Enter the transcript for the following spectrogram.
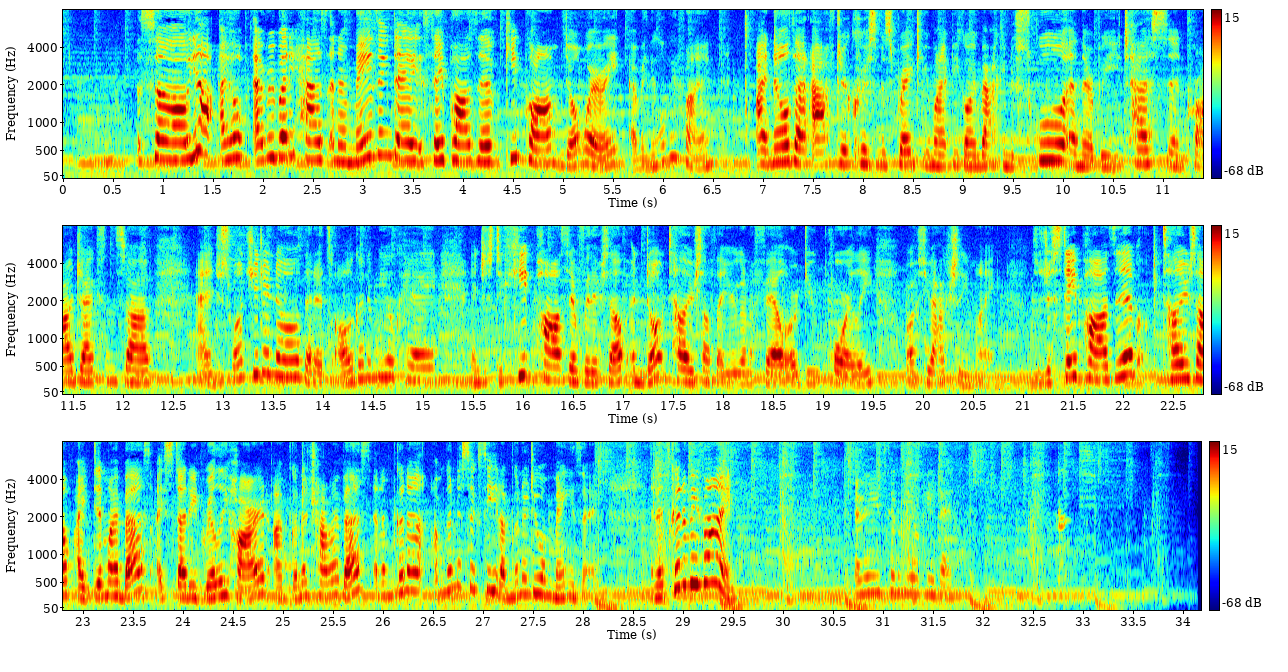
So yeah I hope everybody has an amazing day. Stay positive. Keep calm. Don't worry. Everything will be fine I know that after Christmas break you might be going back into school and there'll be tests and projects and stuff and just want you to know that it's all going to be okay and just to keep positive with yourself and don't tell yourself that you're going to fail or do poorly or else you actually might. So just stay positive, tell yourself I did my best, I studied really hard, I'm going to try my best and I'm going to I'm going to succeed. I'm going to do amazing. And it's going to be fine. Everything's going to be okay, guys.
